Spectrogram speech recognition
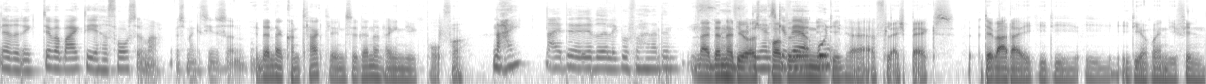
jeg ved det ikke. Det var bare ikke det, jeg havde forestillet mig, hvis man kan sige det sådan. Ja, den der kontaktlinse, den er der egentlig ikke brug for. Nej, Nej, det, jeg ved heller ikke, hvorfor han har den. Nej, den har de jo også proppet ind ond. i de der flashbacks. Det var der ikke i de, i, i de oprindelige film,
